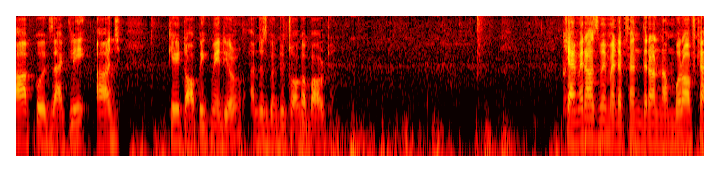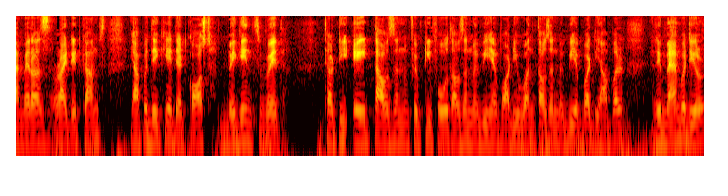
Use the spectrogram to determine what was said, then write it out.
आपको एग्जैक्टली exactly आज के टॉपिक में dear I am just going to talk about cameras में मेरे friend there are number of cameras right it comes यहाँ पे देखिए दैट कॉस्ट बिगिंस विद 38,000 54,000 में भी है 41,000 में भी है बट यहाँ पर रिमेंबर डियर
